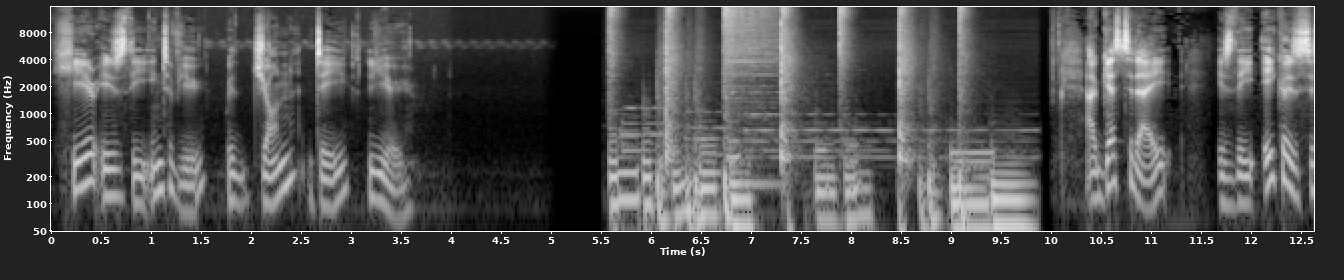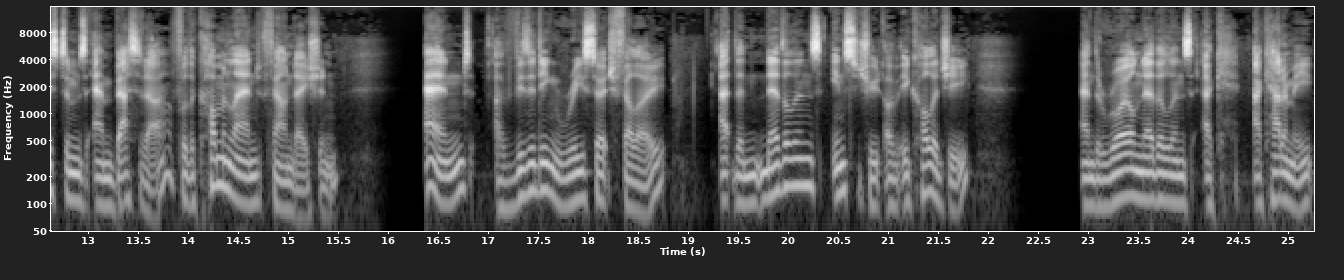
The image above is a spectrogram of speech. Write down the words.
here is the interview with John D. Liu. Our guest today is the Ecosystems Ambassador for the Commonland Foundation and a visiting research fellow at the Netherlands Institute of Ecology and the Royal Netherlands Ac- Academy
